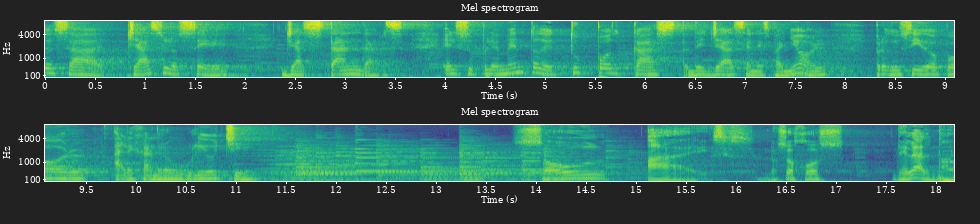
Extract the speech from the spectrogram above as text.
Bienvenidos a Jazz Lo Sé, Jazz Standards, el suplemento de tu podcast de jazz en español, producido por Alejandro Gugliucci. Soul Eyes, los ojos del alma.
